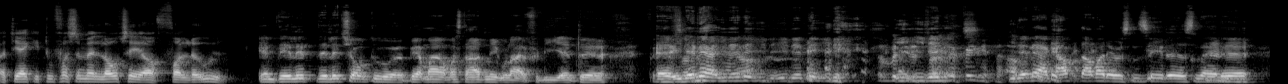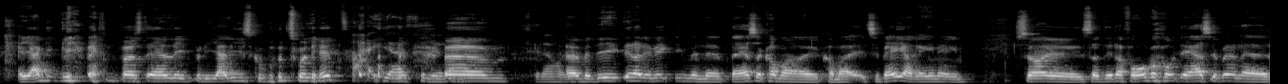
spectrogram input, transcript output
Og Jackie, du får simpelthen lov til at folde dig ud. Jamen, det er lidt, det er lidt sjovt, du øh, beder mig om at starte, Nikolaj, fordi at øh, øh, i denne her, i denne, i, i denne, i, i, i, denne, i denne her kamp, der var det jo sådan set øh, sådan, at, øh, at jeg gik lige af den første halvdel, fordi jeg lige skulle på toilet. Nej, jeg er så lidt. Øhm, øh, men det er ikke det, der er det vigtige, men øh, da jeg så kommer, kommer tilbage i arenaen, så, øh, så det, der foregår, det er simpelthen, at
